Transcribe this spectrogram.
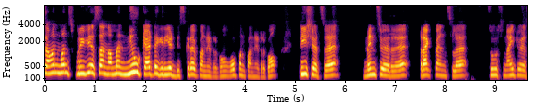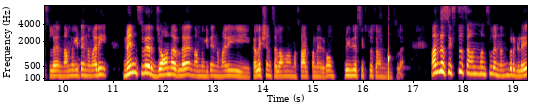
செவன் மந்த்ஸ் ப்ரீவியஸா நம்ம நியூ கேட்டகரியை டிஸ்கிரைப் பண்ணிட்டு இருக்கோம் ஓபன் பண்ணிட்டு இருக்கோம். டி ஷர்ட்ஸை மென்ஸ்வேரு ட்ராக் பேண்ட்ஸ்ல ஷூஸ் நைட் வேர்ஸ்ல நம்ம கிட்ட இந்த மாதிரி மென்ஸ் வேர் ஜானர்ல நம்ம கிட்ட இந்த மாதிரி கலெக்ஷன்ஸ் எல்லாமே நம்ம ஸ்டார்ட் பண்ணியிருக்கோம் ப்ரீவியஸ் சிக்ஸ் டு செவன் மந்த்ஸ்ல அந்த சிக்ஸ் டு செவன் மந்த்ஸ்ல நண்பர்களே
